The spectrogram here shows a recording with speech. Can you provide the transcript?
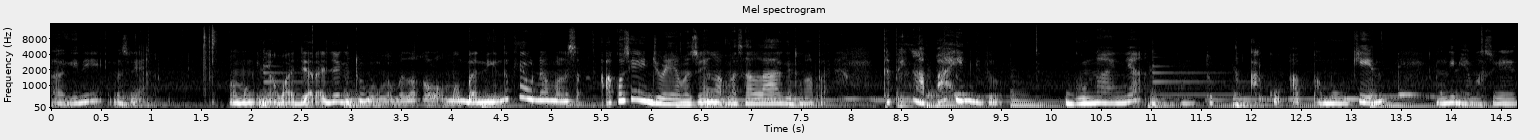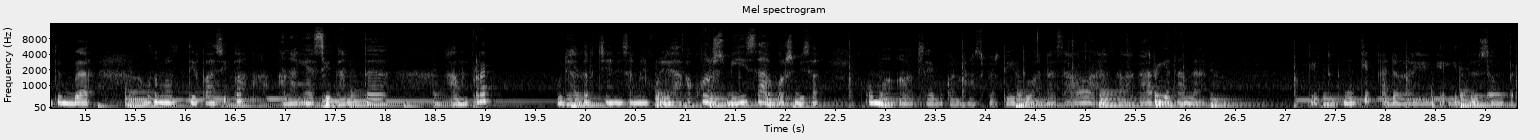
uh, gini maksudnya ngomonginnya wajar aja gitu nggak masalah. Kalau mau bandingin tuh kayak udah males. Aku sih enjoy ya maksudnya nggak masalah gitu ngapain tapi ngapain gitu? Gunanya untuk aku apa mungkin? Mungkin ya maksudnya itu biar aku tuh motivasi oh anaknya si tante kampret udah hmm. kerja nih sambil kuliah. Aku harus bisa aku harus bisa. Oh maaf saya bukan orang seperti itu. Anda salah salah target tanda gitu. Mungkin ada orang yang kayak gitu sampai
